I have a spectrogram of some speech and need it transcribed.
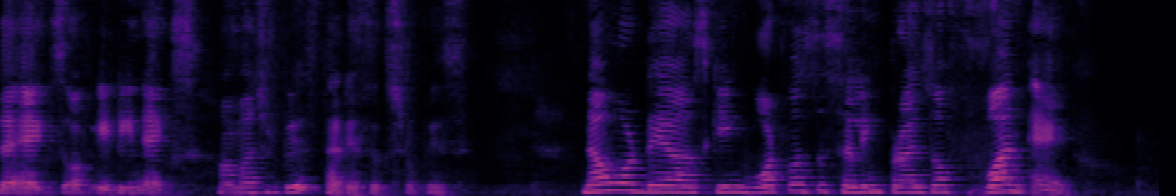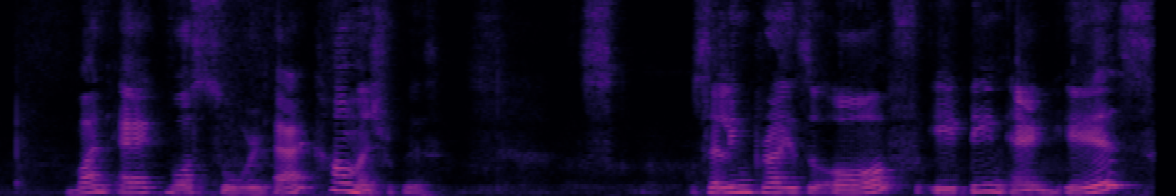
the eggs of 18 eggs. How much rupees? 36 rupees. Now what they are asking, what was the selling price of one egg? One egg was sold at how much rupees? Selling price of 18 egg is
